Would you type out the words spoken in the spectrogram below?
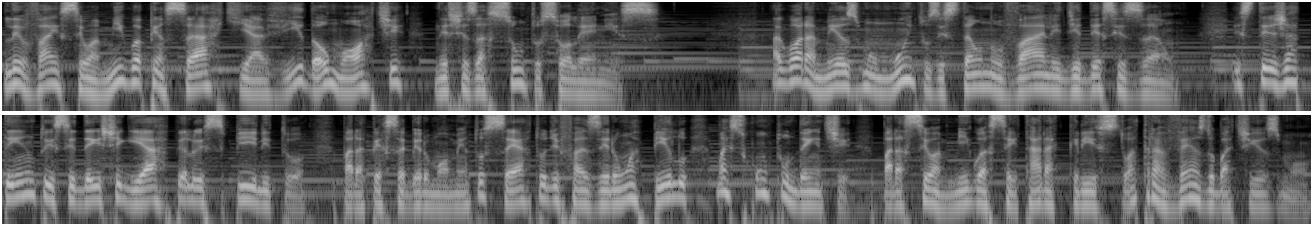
levai seu amigo a pensar que há vida ou morte nestes assuntos solenes. Agora mesmo muitos estão no vale de decisão. Esteja atento e se deixe guiar pelo Espírito para perceber o momento certo de fazer um apelo mais contundente para seu amigo aceitar a Cristo através do batismo.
